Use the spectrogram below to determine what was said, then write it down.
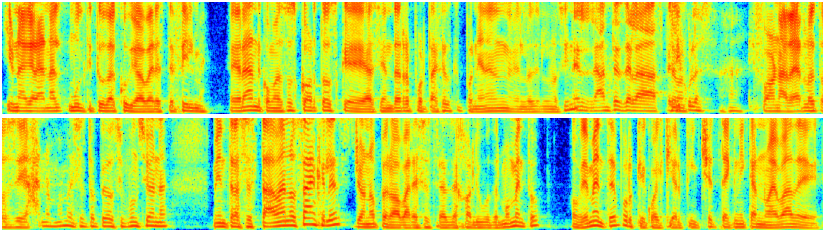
y una gran multitud acudió a ver este filme. Eran como esos cortos que hacían de reportajes que ponían en, en los, en los cines. El- antes de las películas. Ajá. Y fueron a verlo. Entonces, ah, no mames, esto pedo sí funciona. Mientras estaba en Los Ángeles, John operó a varias estrellas de Hollywood del momento, obviamente, porque cualquier pinche técnica nueva de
